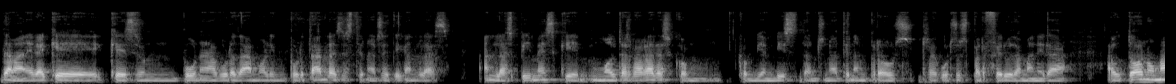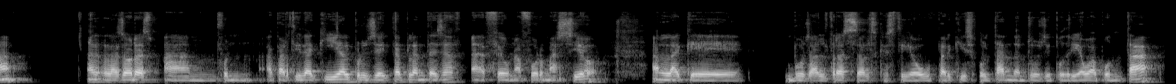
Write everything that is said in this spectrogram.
de manera que, que és un punt a abordar molt important, la gestió energètica en les, en les pimes, que moltes vegades, com, com hem vist, doncs no tenen prou recursos per fer-ho de manera autònoma. Aleshores, a partir d'aquí, el projecte planteja eh, fer una formació en la que vosaltres, els que estigueu per aquí escoltant, doncs us hi podríeu apuntar,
